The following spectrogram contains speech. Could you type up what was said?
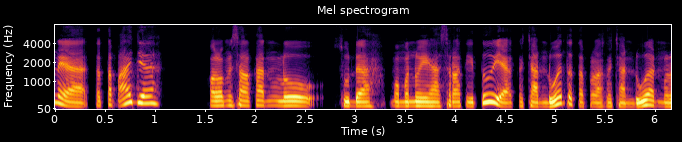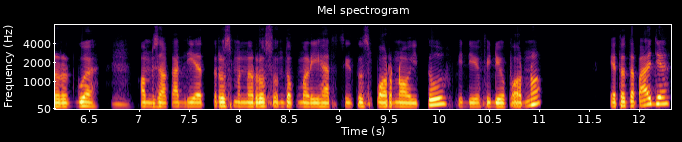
ya tetap aja kalau misalkan lu sudah memenuhi hasrat itu ya kecanduan tetaplah kecanduan menurut gua. Hmm. kalau misalkan dia terus menerus untuk melihat situs porno itu video-video porno ya tetap aja.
